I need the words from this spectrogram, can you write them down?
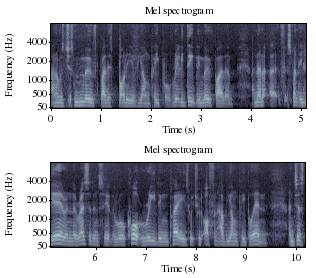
And I was just moved by this body of young people, really deeply moved by them. And then uh, f- spent a year in the residency at the Royal Court reading plays, which would often have young people in, and just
